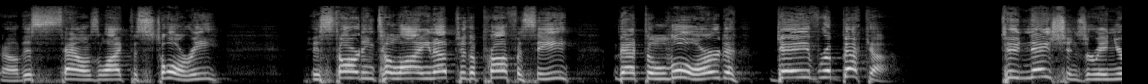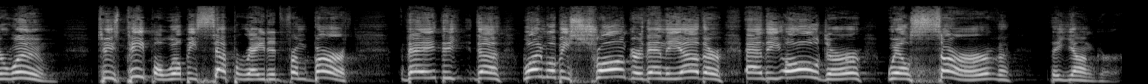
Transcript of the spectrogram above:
Now, this sounds like the story is starting to line up to the prophecy that the Lord gave Rebekah. Two nations are in your womb. Two people will be separated from birth. They, the, the one will be stronger than the other, and the older will serve the younger.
